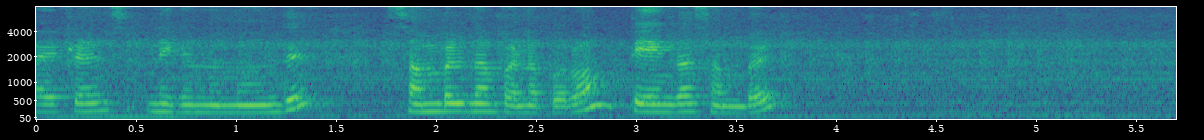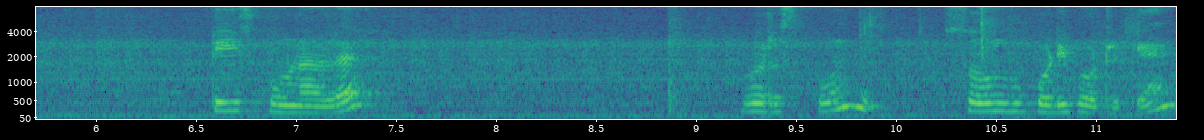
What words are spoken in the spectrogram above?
ஹாய் ஃப்ரெண்ட்ஸ் இன்றைக்கி நம்ம வந்து சம்பல் தான் பண்ண போகிறோம் தேங்காய் சம்பல். டீஸ்பூனால் ஒரு ஸ்பூன் சோம்பு பொடி போட்டிருக்கேன்.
